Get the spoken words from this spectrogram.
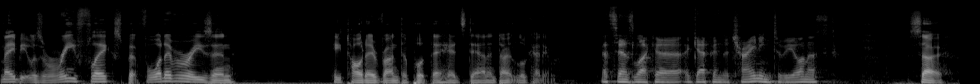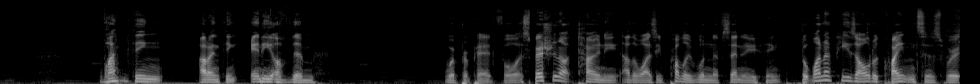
maybe it was a reflex, but for whatever reason, he told everyone to put their heads down and don't look at him. That sounds like a, a gap in the training, to be honest. So, one thing I don't think any of them were prepared for, especially not Tony, otherwise he probably wouldn't have said anything, but one of his old acquaintances were,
